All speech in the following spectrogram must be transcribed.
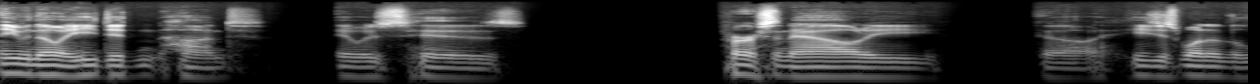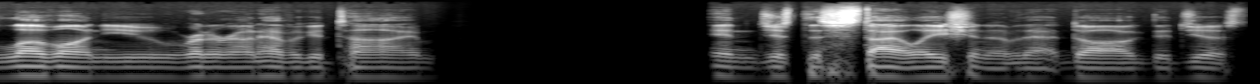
even though he didn't hunt, it was his personality. You know, he just wanted to love on you, run around, have a good time, and just the stylation of that dog that just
